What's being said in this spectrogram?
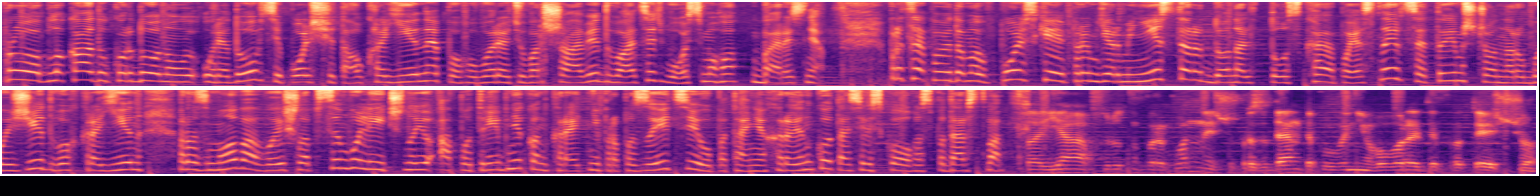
Про блокаду кордону урядовці Польщі та України поговорять у Варшаві 28 березня. Про це повідомив польський прем'єр-міністр Дональд Туск. Пояснив це тим, що на рубежі двох країн розмова вийшла б символічною, а потрібні конкретні пропозиції у питаннях ринку та сільського господарства. Я абсолютно переконаний, що президенти повинні говорити про те, що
